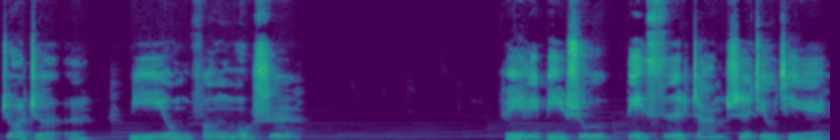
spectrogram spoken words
作者。李永峰牧师，《腓立比书》第四章十九节：“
